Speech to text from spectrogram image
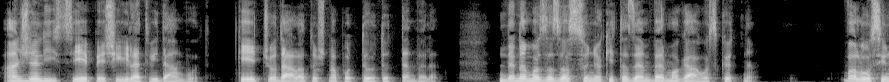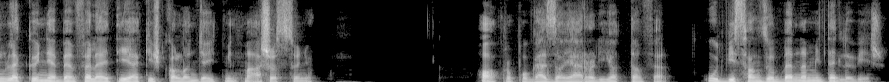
Angeli szép és életvidám volt. Két csodálatos napot töltöttem vele. De nem az az asszony, akit az ember magához kötne. Valószínűleg könnyebben felejti el kis kalandjait, mint más asszonyok. Halpropogázzal riadtam fel. Úgy visszhangzott bennem, mint egy lövés.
